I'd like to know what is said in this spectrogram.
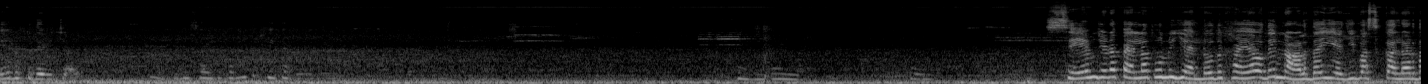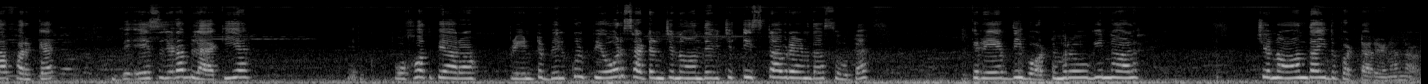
ਇਹ ਲੁੱਕ ਦੇ ਵਿੱਚ ਆਇਆ ਸਾਈਡ ਕਰਾਂ ਤਾਂ ਠੀਕ ਹੈ। ਸੇਮ ਜਿਹੜਾ ਪਹਿਲਾਂ ਤੁਹਾਨੂੰ ਯੈਲੋ ਦਿਖਾਇਆ, ਉਹਦੇ ਨਾਲ ਦਾ ਹੀ ਹੈ ਜੀ, ਬਸ ਕਲਰ ਦਾ ਫ਼ਰਕ ਹੈ। ਬੇਸ ਜਿਹੜਾ ਬਲੈਕ ਹੀ ਹੈ, ਇਹ ਦੇਖੋ, ਬਹੁਤ ਪਿਆਰਾ ਪ੍ਰਿੰਟ ਬਿਲਕੁਲ ਪਿਓਰ ਸਟਨ ਚਨੌਨ ਦੇ ਵਿੱਚ ਟਿਸਟਾ ਬ੍ਰਾਂਡ ਦਾ ਸੂਟ ਹੈ। ਕਰੇਬ ਦੀ ਬਾਟਮ ਰਹੂਗੀ ਨਾਲ ਚਨੌਨ ਦਾ ਹੀ ਦੁਪੱਟਾ ਰਹਿਣਾ ਨਾਲ।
